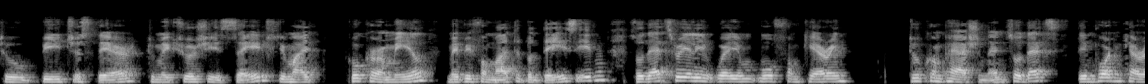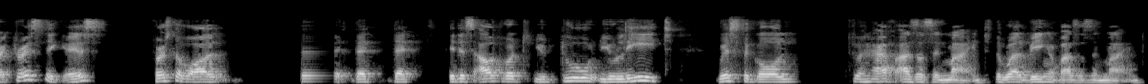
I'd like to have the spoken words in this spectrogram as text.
to be just there to make sure she is safe. You might cook her a meal maybe for multiple days even. So that's really where you move from caring to compassion. And so that's the important characteristic is first of all that that it is outward. You do you lead with the goal to have others in mind, the well-being of others in mind.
